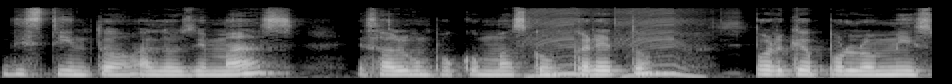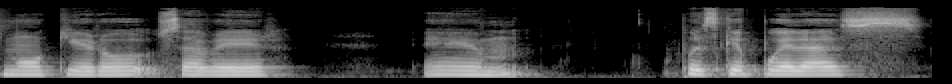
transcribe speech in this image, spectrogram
distinto a los demás, es algo un poco más concreto, porque por lo mismo quiero saber, em, pues que puedas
